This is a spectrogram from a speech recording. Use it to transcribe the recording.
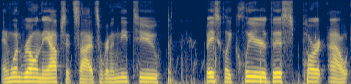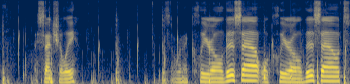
and one row on the opposite side. So we're going to need to basically clear this part out, essentially. So we're going to clear all this out. We'll clear all this out.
